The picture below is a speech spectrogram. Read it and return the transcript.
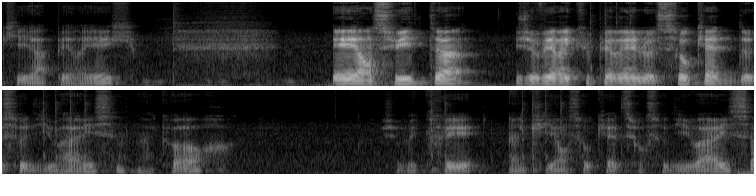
qui est appairé. Et ensuite, je vais récupérer le socket de ce device, d'accord? Je vais créer un client socket sur ce device.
